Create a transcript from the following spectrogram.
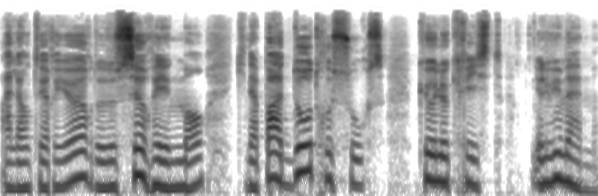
à l'intérieur de ce rayonnement qui n'a pas d'autre source que le Christ lui-même.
